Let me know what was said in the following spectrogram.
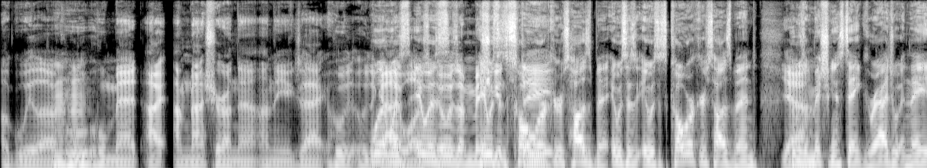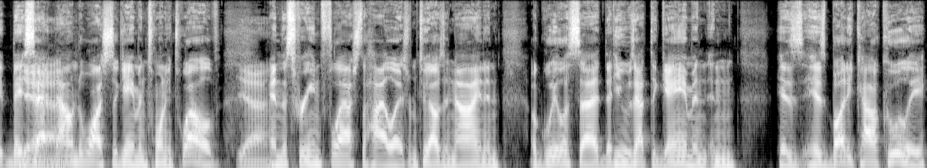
Aguila Mhm. who who met I I'm not sure on the on the exact who who the Well, guy it was, it was It was a Michigan it was his State. coworker's husband. It was his it was his coworker's husband Yeah, who was a Michigan State graduate, and they they sat down to watch the game in 2012. yeah. and the screen flashed the highlights from 2009 and Aguila said that he was at the game and, and his his buddy Kyle Cooley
